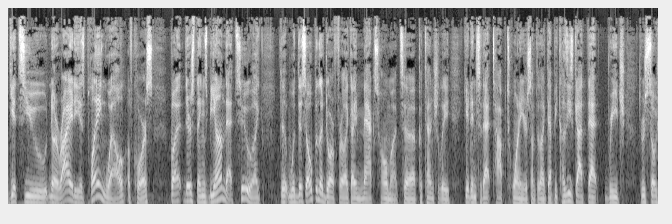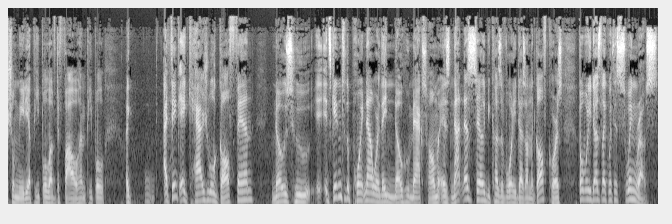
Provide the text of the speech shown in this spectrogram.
gets you notoriety is playing well, of course. But there's things beyond that too. Like, would this open the door for like a Max Homa to potentially get into that top 20 or something like that? Because he's got that reach through social media. People love to follow him. People like. I think a casual golf fan knows who it's getting to the point now where they know who Max Homa is, not necessarily because of what he does on the golf course, but what he does like with his swing roasts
